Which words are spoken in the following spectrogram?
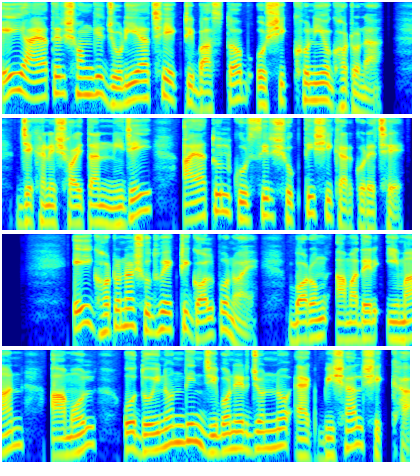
এই আয়াতের সঙ্গে জড়িয়ে আছে একটি বাস্তব ও শিক্ষণীয় ঘটনা, যেখানে শয়তান নিজেই আয়াতুল কুরসির শক্তি স্বীকার করেছে। এই ঘটনা শুধু একটি গল্প নয়, বরং আমাদের ইমান, আমল ও দৈনন্দিন জীবনের জন্য এক বিশাল শিক্ষা।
